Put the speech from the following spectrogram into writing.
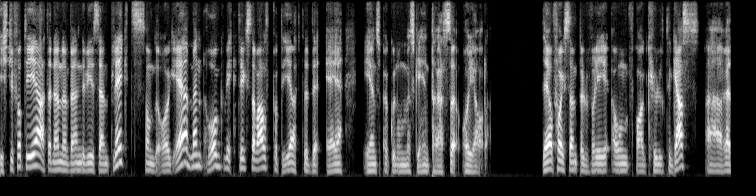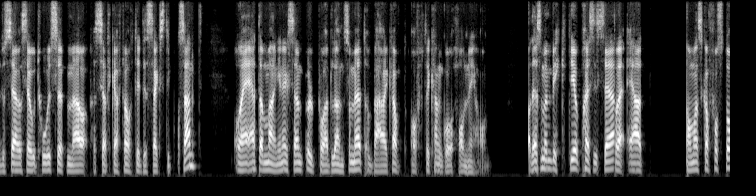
Ikke fordi at det er nødvendigvis en plikt, som det òg er, men òg viktigst av alt fordi at det er i ens økonomiske interesse å gjøre det. Det å f.eks. vri om fra kull til gass uh, reduserer CO2-utslipp med ca. 40-60% og er et av mange eksempler på at lønnsomhet og bærekraft ofte kan gå hånd i hånd. Og Det som er viktig å presisere, er at når man skal forstå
